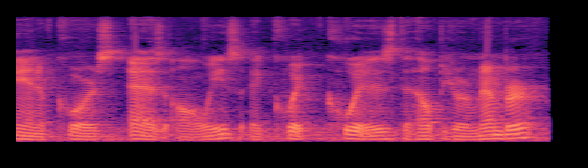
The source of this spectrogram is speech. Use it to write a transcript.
And of course, as always, a quick quiz to help you remember.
